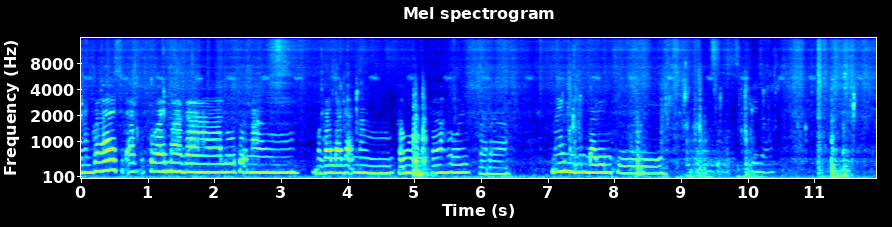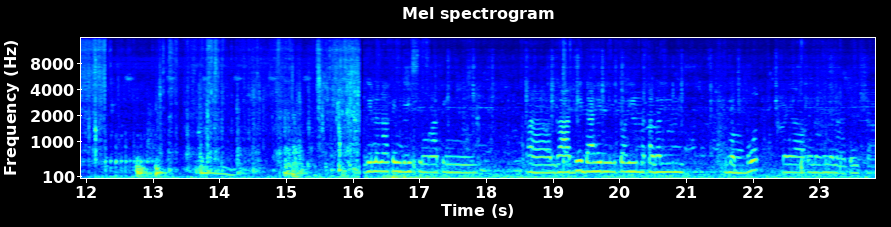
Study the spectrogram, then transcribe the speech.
Now guys, ako ay magaluto ng magalaga ng kamuting kahoy para may nilinda rin si Sino? Lagyan na natin guys yung ating ah, gabi dahil ito ay matagal lumambot. Kaya unahin na natin siya.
